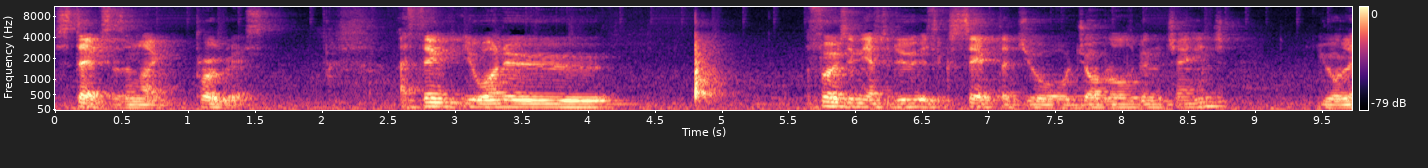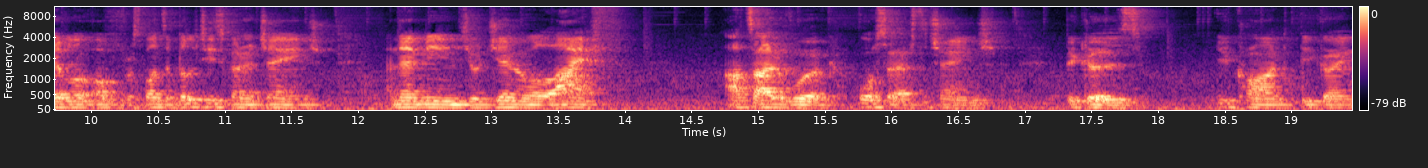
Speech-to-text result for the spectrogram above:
steps as in like progress. I think you want to. The first thing you have to do is accept that your job role is going to change, your level of responsibility is going to change, and that means your general life outside of work also has to change because you can't be going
